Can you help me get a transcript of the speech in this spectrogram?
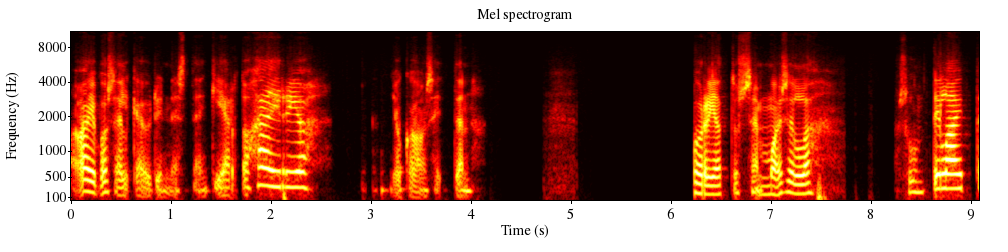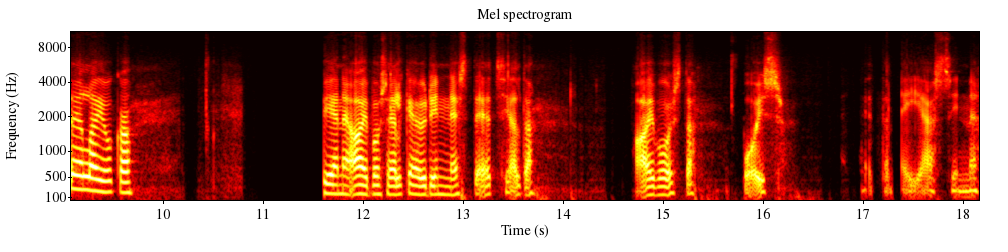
aivoselkäydinnesteen kiertohäiriö, joka on sitten korjattu semmoisella sunttilaitteella, joka vie ne aivoselkäydinnesteet sieltä aivoista pois, että ne ei jää sinne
